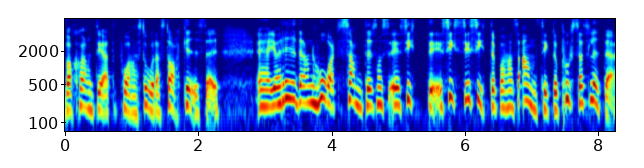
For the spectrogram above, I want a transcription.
vad skönt det är att få hans stora stake i sig. Eh, jag rider han hårt samtidigt som eh, Sissi sitter på hans ansikte och pussas lite.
